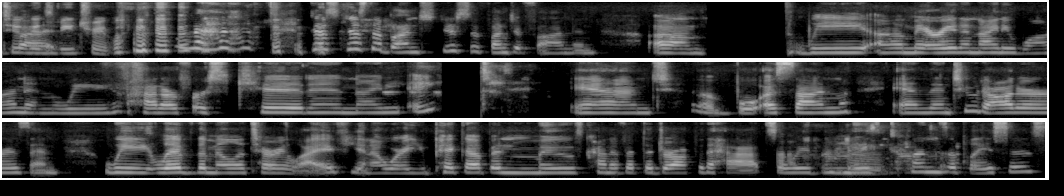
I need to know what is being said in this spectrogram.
Too but, good to be true. just just a bunch, just a bunch of fun. And um we uh, married in 91 and we had our first kid in 98 and a, bo- a son and then two daughters and we lived the military life you know where you pick up and move kind of at the drop of the hat so we've mm-hmm. moved tons of places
